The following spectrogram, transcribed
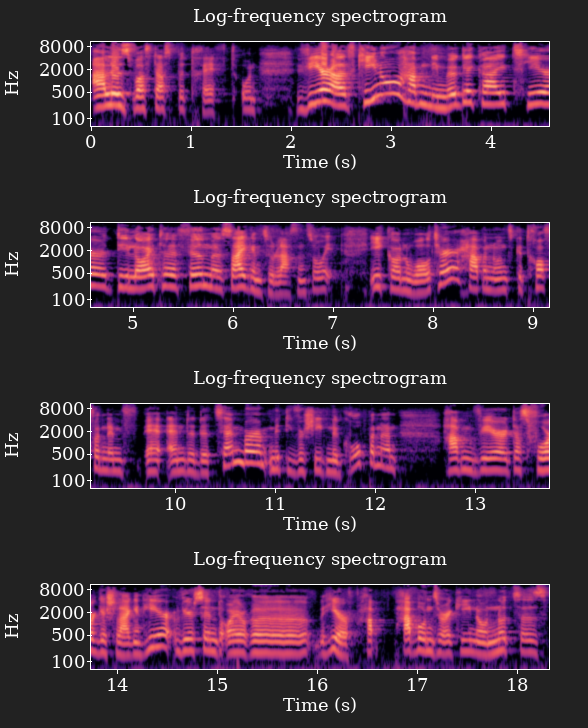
alles, was das betrifft. Und wir als Kino haben die Möglichkeit, hier die Leute Filme zeigen zu lassen. So, ich und Walter haben uns getroffen im Ende Dezember mit den verschiedenen Gruppen und haben wir das vorgeschlagen. Hier, wir sind eure, hier, hab, hab unser Kino, nutze es,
